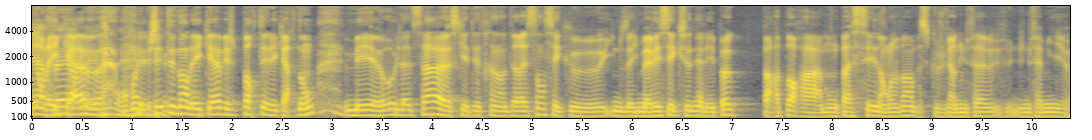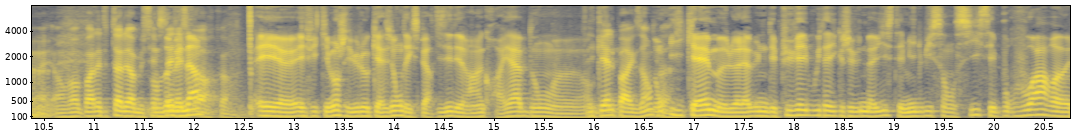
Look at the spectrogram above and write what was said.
dans les caves. j'étais dans les caves et je portais les cartons. Mais au-delà de ça, ce qui était très intéressant, c'est qu'il m'avait sélectionné à l'époque par rapport à mon passé dans le vin, parce que je viens d'une famille. Euh, on va en parler tout à l'heure, mais c'est une belle histoire. Quoi. Et euh, effectivement, j'ai eu l'occasion d'expertiser des vins incroyables, dont. Euh, Lesquels, par exemple Dont Ikem, une des plus vieilles bouteilles que j'ai vues de ma vie, c'était 1806. Et pour voir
